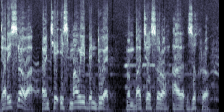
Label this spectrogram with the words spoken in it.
Dari Sarawak, Encik Ismawi bin Duet membaca surah Al-Zukhruf.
